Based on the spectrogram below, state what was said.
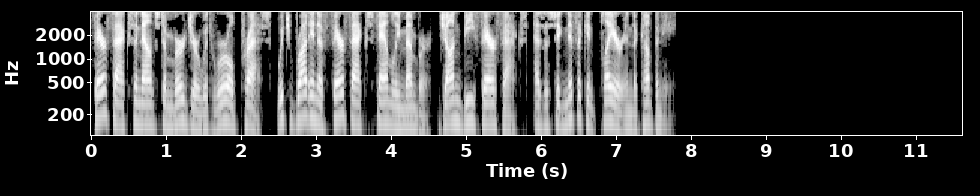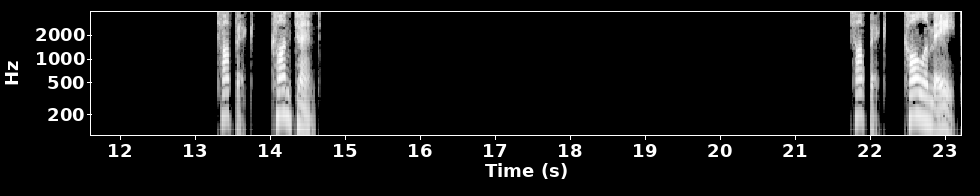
Fairfax announced a merger with Rural Press, which brought in a Fairfax family member, John B. Fairfax, as a significant player in the company. Content Column 8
